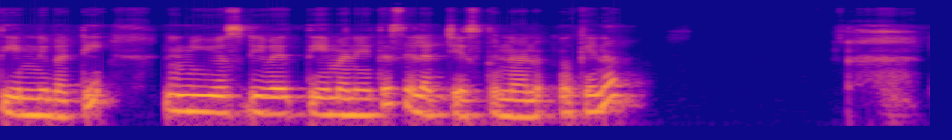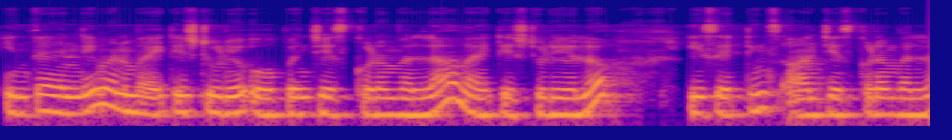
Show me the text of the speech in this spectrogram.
థీమ్ని బట్టి. నేను యూఎస్డి థీమ్ అని అయితే సెలెక్ట్ చేసుకున్నాను. ఓకేనా? ఇంతే అండి. మనం వైటీ స్టూడియో ఓపెన్ చేసుకోవడం వల్ల వైటీ స్టూడియోలో ఈ సెట్టింగ్స్ ఆన్ చేసుకోవడం వల్ల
